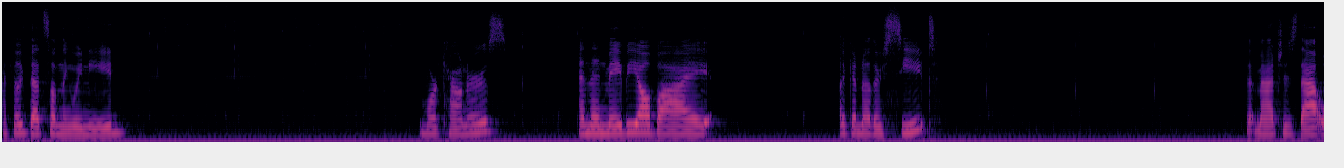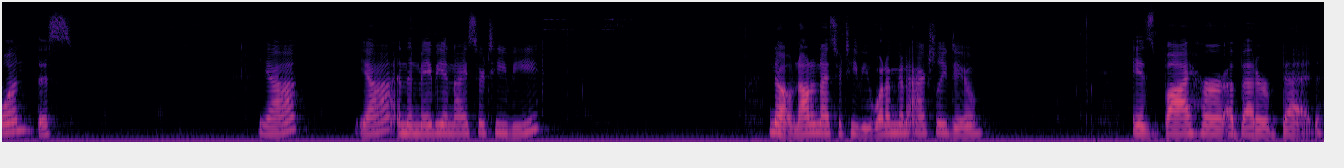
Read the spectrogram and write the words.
I feel like that's something we need. More counters. And then maybe I'll buy like another seat that matches that one. This. Yeah. Yeah, and then maybe a nicer TV. No, not a nicer TV. What I'm going to actually do is buy her a better bed.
